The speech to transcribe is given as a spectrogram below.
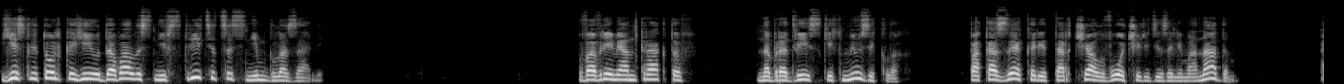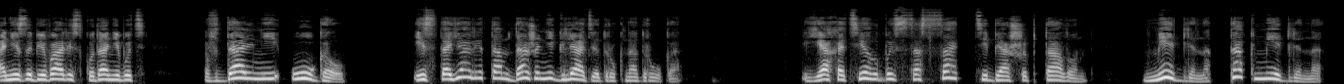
если только ей удавалось не встретиться с ним глазами. Во время антрактов на бродвейских мюзиклах, пока Зекари торчал в очереди за лимонадом, они забивались куда-нибудь в дальний угол и стояли там, даже не глядя друг на друга. «Я хотел бы сосать тебя», — шептал он, — «медленно, так медленно,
